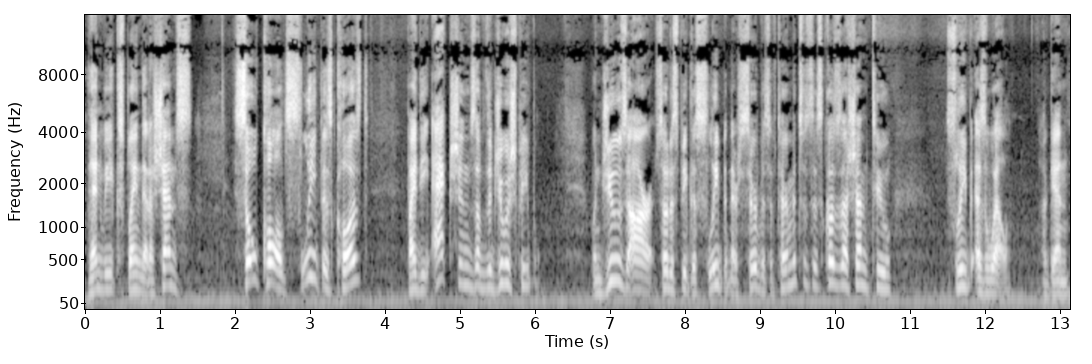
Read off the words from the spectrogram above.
Then we explained that Hashem's so called sleep is caused by the actions of the Jewish people. When Jews are, so to speak, asleep in their service of Torah this causes Hashem to sleep as well. Again,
